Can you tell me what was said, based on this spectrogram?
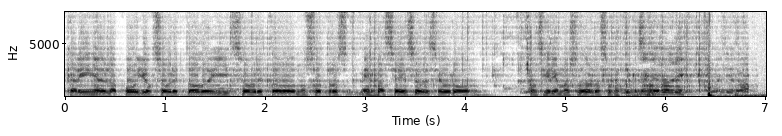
cariño, del apoyo sobre todo y sobre todo nosotros en base a eso de seguro conseguiremos todos los objetivos. Gracias, ¿no? Rodri.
